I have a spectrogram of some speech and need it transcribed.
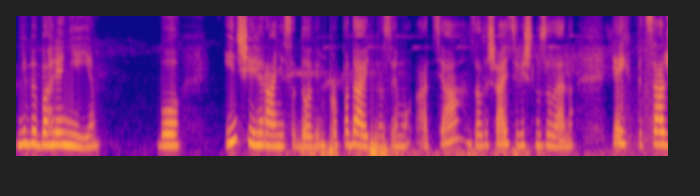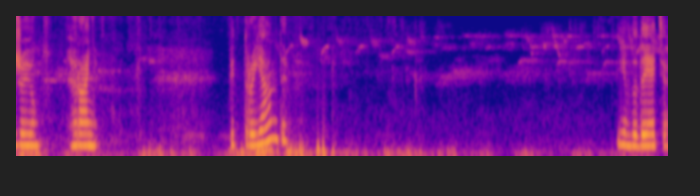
ніби багряніє. Бо інші герані садові пропадають на зиму, а ця залишається вічно зелена. Я їх підсаджую грань під троянди. Їм додається,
